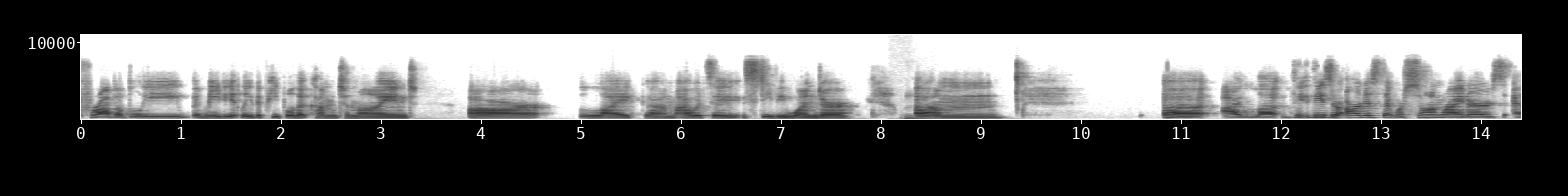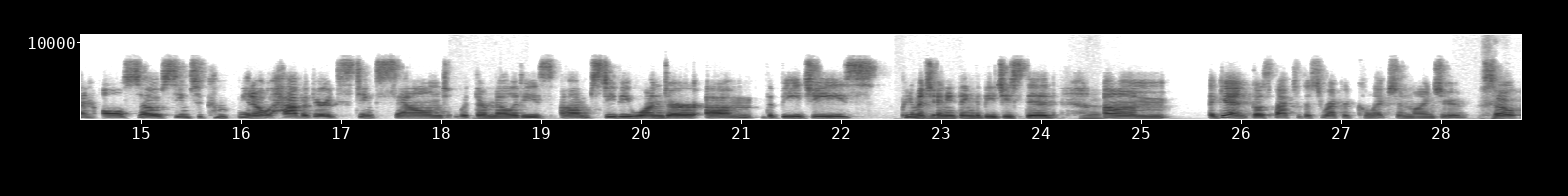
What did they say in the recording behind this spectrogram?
probably immediately the people that come to mind are like um, I would say Stevie Wonder. Mm. Um, uh, I love th- these are artists that were songwriters and also seem to com- you know have a very distinct sound with their mm-hmm. melodies. Um, Stevie Wonder, um, the Bee Gees, pretty much mm-hmm. anything the Bee Gees did. Yeah. Um, again, goes back to this record collection, mind you. So,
